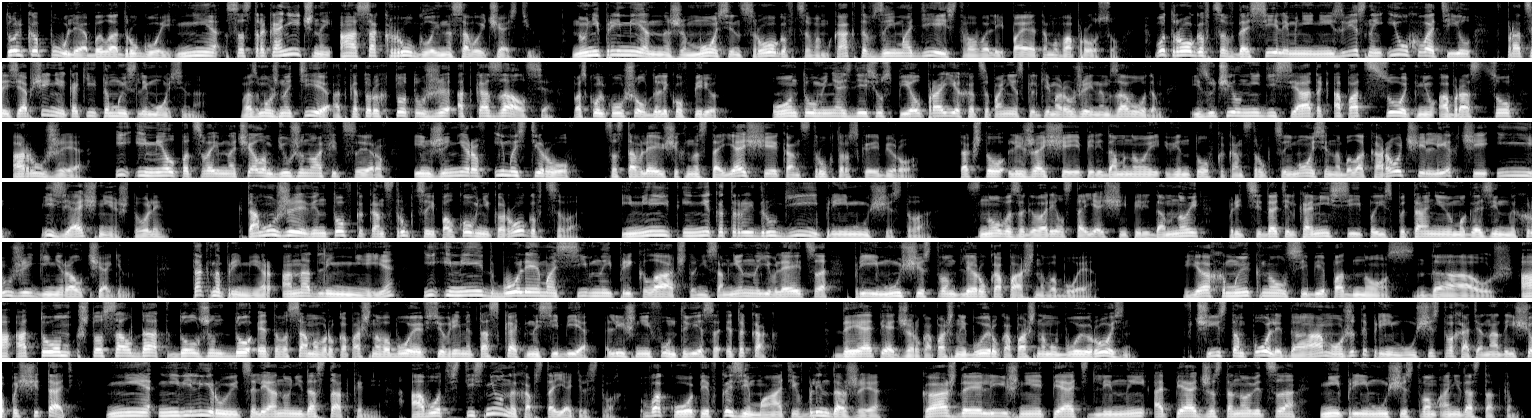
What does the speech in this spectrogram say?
Только пуля была другой, не со строконечной, а с округлой носовой частью. Но непременно же Мосин с Роговцевым как-то взаимодействовали по этому вопросу. Вот Роговцев доселе мне неизвестный и ухватил в процессе общения какие-то мысли Мосина. Возможно, те, от которых тот уже отказался, поскольку ушел далеко вперед. Он-то у меня здесь успел проехаться по нескольким оружейным заводам, изучил не десяток, а под сотню образцов оружия и имел под своим началом дюжину офицеров, инженеров и мастеров, составляющих настоящее конструкторское бюро. Так что лежащая передо мной винтовка конструкции Мосина была короче, легче и изящнее, что ли. К тому же винтовка конструкции полковника Роговцева – имеет и некоторые другие преимущества, снова заговорил стоящий передо мной председатель комиссии по испытанию магазинных ружей генерал Чагин. Так, например, она длиннее и имеет более массивный приклад, что, несомненно, является преимуществом для рукопашного боя. Я хмыкнул себе под нос. Да уж. А о том, что солдат должен до этого самого рукопашного боя все время таскать на себе лишний фунт веса, это как? Да и опять же, рукопашный бой рукопашному бою рознь. В чистом поле, да, может и преимущество, хотя надо еще посчитать, не нивелируется ли оно недостатками. А вот в стесненных обстоятельствах, в окопе, в каземате, в блиндаже – Каждая лишняя пять длины опять же становится не преимуществом, а недостатком.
